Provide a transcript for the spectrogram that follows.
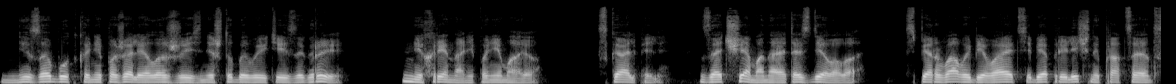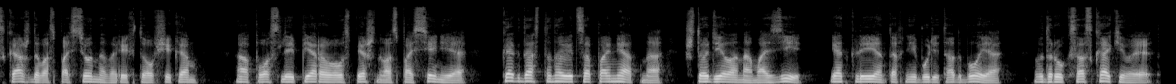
Незабудка не пожалела жизни, чтобы выйти из игры. Ни хрена не понимаю. Скальпель. Зачем она это сделала? Сперва выбивает себе приличный процент с каждого спасенного рихтовщиком, а после первого успешного спасения, когда становится понятно, что дело на мази и от клиентов не будет отбоя, вдруг соскакивает.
